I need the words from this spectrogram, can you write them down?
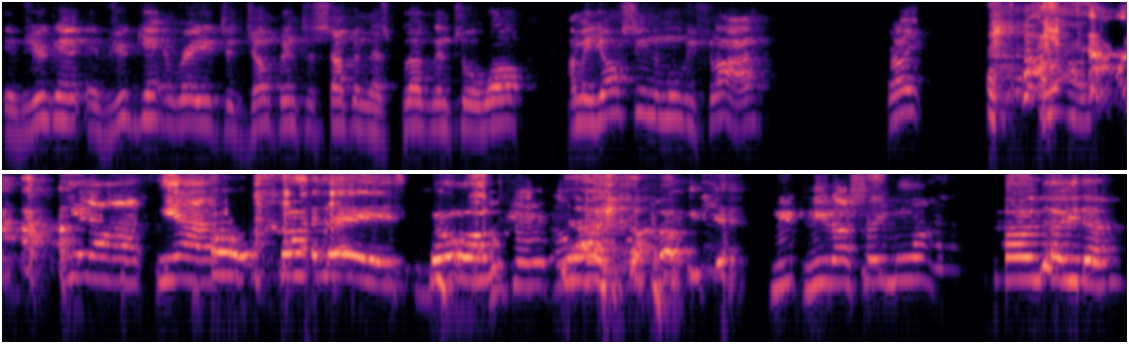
if you're getting if you're getting ready to jump into something that's plugged into a wall, I mean, y'all seen the movie Fly, right? yeah, yeah, yeah. Oh, Fridays. Go on. Okay, okay. need, need I say more? No, no, you don't.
